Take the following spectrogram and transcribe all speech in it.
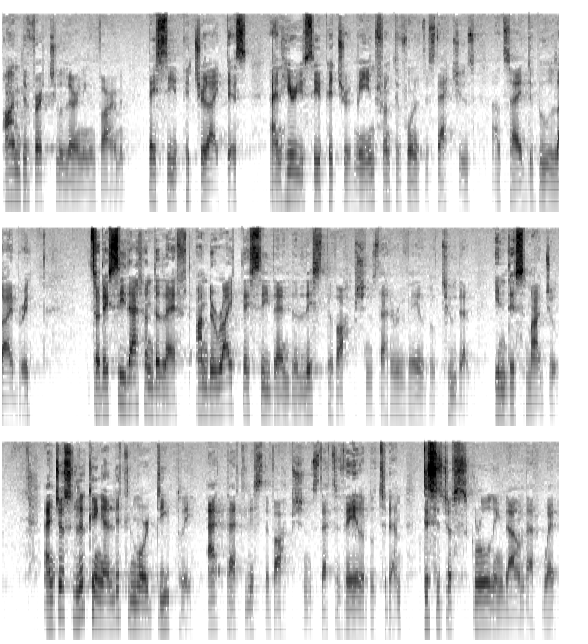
on the virtual learning environment, they see a picture like this. And here you see a picture of me in front of one of the statues outside the Boole Library. So they see that on the left. On the right, they see then the list of options that are available to them in this module. And just looking a little more deeply at that list of options that's available to them, this is just scrolling down that web,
